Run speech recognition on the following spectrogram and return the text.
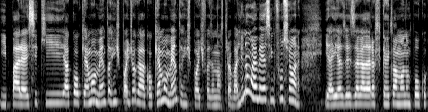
e parece que a qualquer momento a gente pode jogar, a qualquer momento a gente pode fazer o nosso trabalho. E não é bem assim que funciona. E aí, às vezes, a galera fica reclamando um pouco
